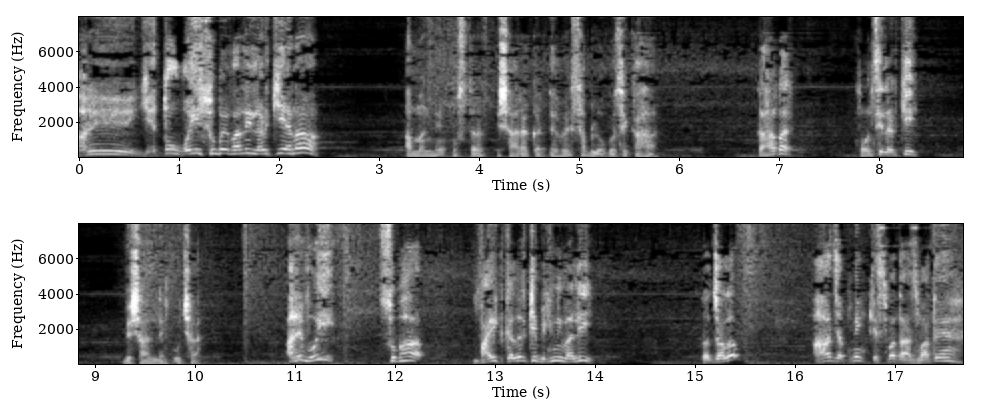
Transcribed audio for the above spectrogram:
अरे, ये तो वही सुबह वाली लड़की है ना? अमन ने उस तरफ़ इशारा करते हुए सब लोगों से कहा, कहाँ पर कौन सी लड़की? विशाल ने पूछा। अरे वही, सुबह व्हाइट कलर की बिकनी वाली। तो चलो, आज अपनी किस्मत आजमाते हैं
